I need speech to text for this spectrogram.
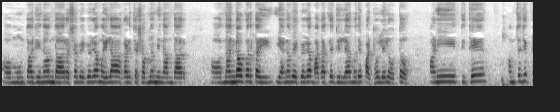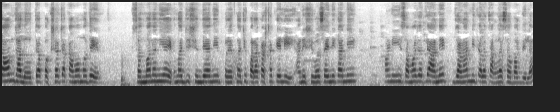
मुमताज इनामदार अशा वेगवेगळ्या महिला आघाडीच्या शबनम इनामदार नांदगावकर ताई यांना वेगवेगळ्या भागातल्या जिल्ह्यामध्ये पाठवलेलं होतं. आणि तिथे आमचं जे काम झालं त्या पक्षाच्या कामामध्ये सन्माननीय एकनाथजी शिंदे यांनी प्रयत्नाची पराकाष्ठा केली आणि शिवसैनिकांनी आणि समाजातल्या अनेक जणांनी त्याला चांगला सहभाग दिला.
